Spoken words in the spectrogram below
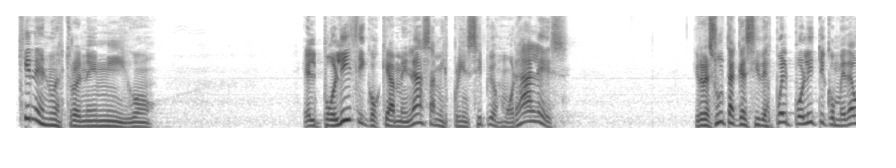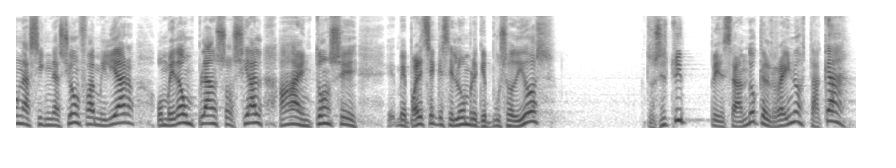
¿Quién es nuestro enemigo? ¿El político que amenaza mis principios morales? Y resulta que si después el político me da una asignación familiar o me da un plan social, ah, entonces eh, me parece que es el hombre que puso Dios. Entonces estoy pensando que el reino está acá.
